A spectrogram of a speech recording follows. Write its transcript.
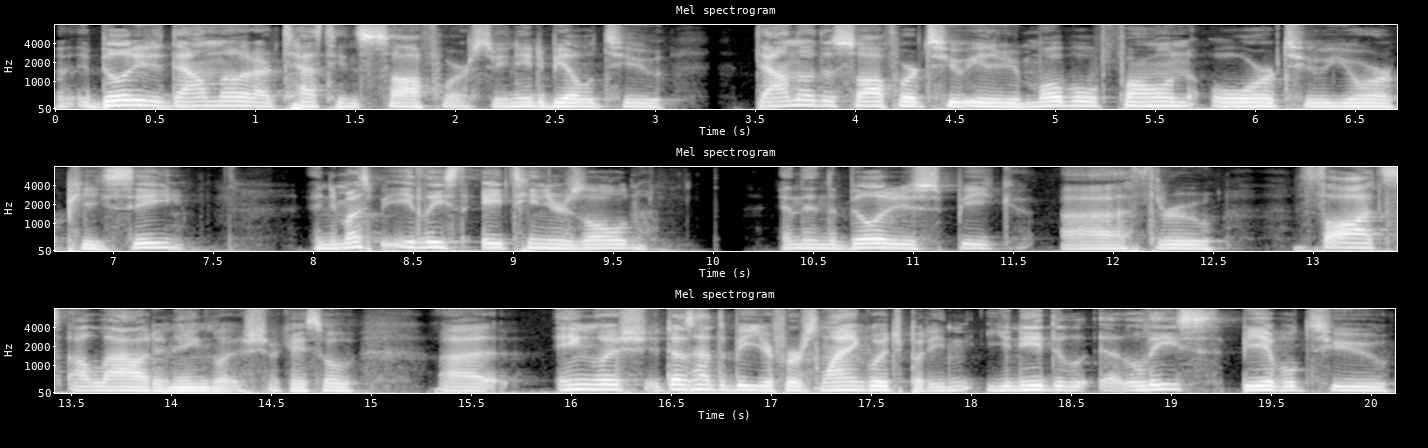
ability to download our testing software. So you need to be able to download the software to either your mobile phone or to your PC. And you must be at least 18 years old. And then the ability to speak uh, through thoughts aloud in English. Okay, so uh, English, it doesn't have to be your first language, but you need to at least be able to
